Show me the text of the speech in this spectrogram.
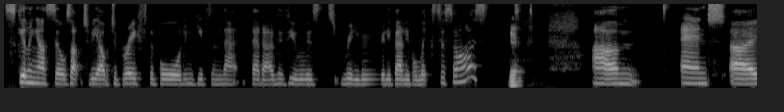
skilling ourselves up to be able to brief the board and give them that that overview is really really valuable exercise. Yeah um, and uh,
